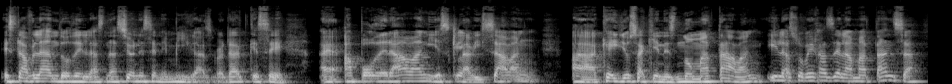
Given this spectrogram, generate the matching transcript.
Está hablando de las naciones enemigas, ¿verdad? Que se eh, apoderaban y esclavizaban a aquellos a quienes no mataban y las ovejas de la matanza.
